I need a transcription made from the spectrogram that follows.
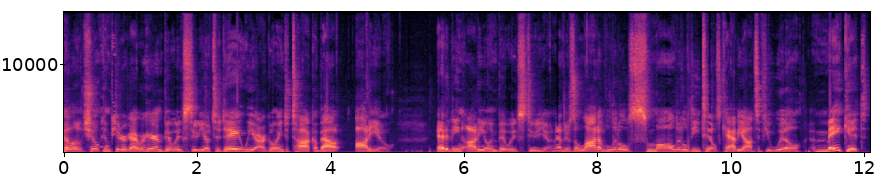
Hello, Chill Computer Guy. We're here in Bitwig Studio. Today we are going to talk about audio. Editing audio in Bitwig Studio. Now there's a lot of little, small little details, caveats if you will, make it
